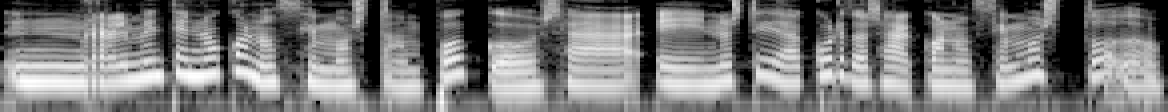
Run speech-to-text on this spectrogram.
mm, realmente no conocemos tampoco, o sea, eh, no estoy de acuerdo, o sea, conocemos todo.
